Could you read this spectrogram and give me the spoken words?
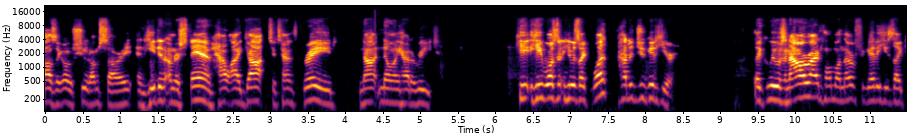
I was like, "Oh shoot, I'm sorry," and he didn't understand how I got to tenth grade not knowing how to read. He he wasn't. He was like, "What? How did you get here?" Like we was an hour ride home. I'll never forget it. He's like,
